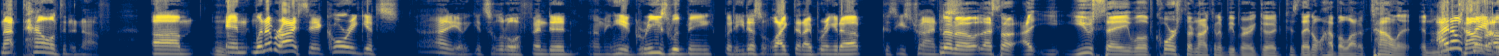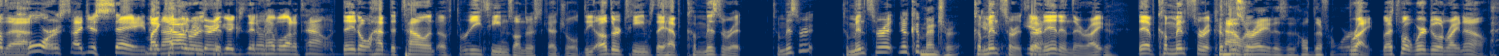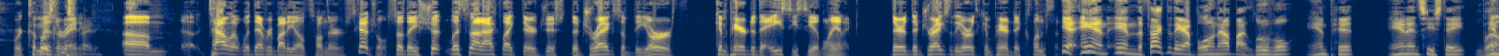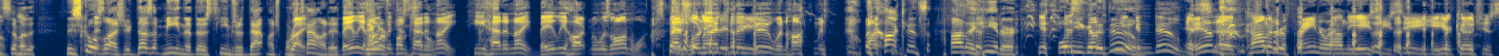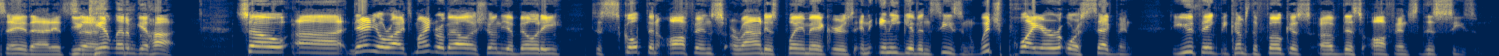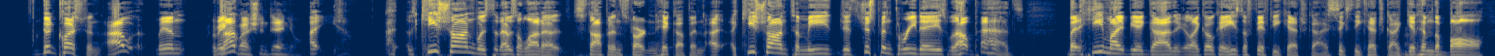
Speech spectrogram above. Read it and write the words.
not talented enough. Um, And whenever I say it, Corey gets I, know, he gets a little offended. I mean, he agrees with me, but he doesn't like that I bring it up because he's trying to. No, no, that's not. I, you say, well, of course they're not going to be very good because they don't have a lot of talent. And my I don't say counter to of that, course. I just say My they're not going counter to be is very that- good because they don't have a lot of talent. they don't have the talent of three teams on their schedule. The other teams they have commiserate, commiserate, commensurate, No, com- Commensurate. commensurate. Yeah. There's an N in there, right? Yeah. They have commensurate talent. Commiserate is a whole different word. Right. That's what we're doing right now. We're commiserating commiserating. um, uh, talent with everybody else on their schedule. So they should. Let's not act like they're just the dregs of the earth compared to the ACC Atlantic. They're the dregs of the earth compared to Clemson. Yeah, and and the fact that they got blown out by Louisville and Pitt and NC State Well, and some look. of the, these schools last year doesn't mean that those teams are that much more Right. talented. Bailey They were Hockman just had a night. He had a night. Bailey Hockman was on one. Special And what are you going to do when Hockman? When Hawkins on a heater, what are you going to do? You can do, man. it's a common refrain around the ACC. You hear coaches say that it's you uh, can't let him get hot. So uh, Daniel writes, Mike Norvell has shown the ability to sculpt an offense around his playmakers in any given season. Which player or segment do you think becomes the focus of this offense this season? Good question. I man, Great not, question, Daniel. I, I, Keyshawn was that was a lot of stopping and starting, hiccuping. I, I- Keyshawn to me, it's just been three days without pads, but he might be a guy that you're like, okay, he's a 50 catch guy, 60 catch guy. Get him the ball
